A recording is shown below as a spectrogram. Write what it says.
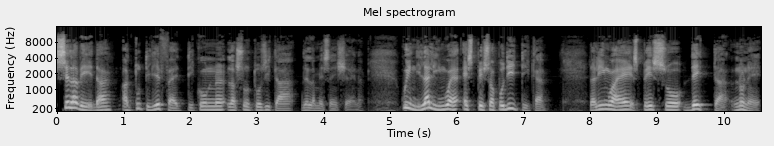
se la veda a tutti gli effetti con la sontuosità della messa in scena. Quindi la lingua è spesso apoditica, la lingua è spesso detta, non è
